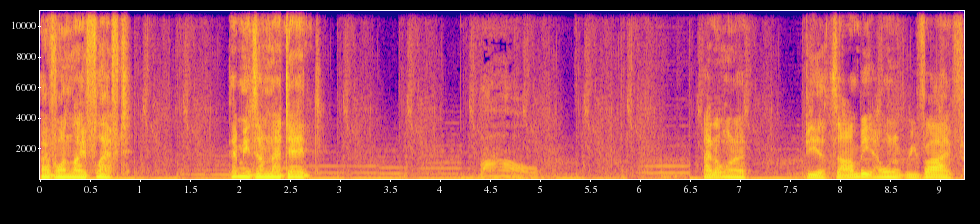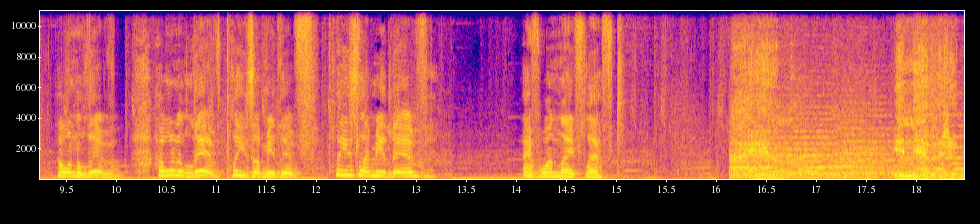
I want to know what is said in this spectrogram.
I have one life left. That means I'm not dead. Wow. I don't want to be a zombie. I want to revive. I want to live. I want to live. Please let me live. Please let me live. I have one life left. I am inevitable.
